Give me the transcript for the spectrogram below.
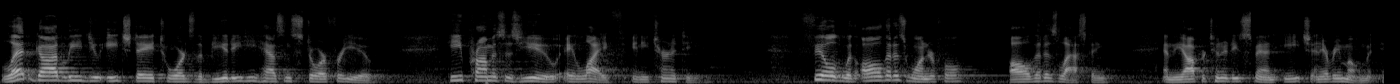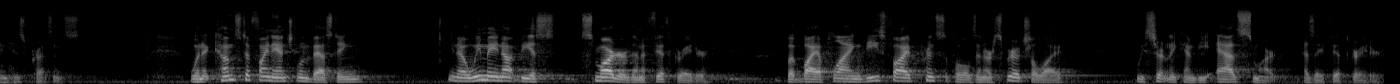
let God lead you each day towards the beauty He has in store for you. He promises you a life in eternity, filled with all that is wonderful, all that is lasting, and the opportunity to spend each and every moment in His presence. When it comes to financial investing, you know, we may not be as smarter than a fifth grader, but by applying these five principles in our spiritual life, we certainly can be as smart as a fifth grader.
